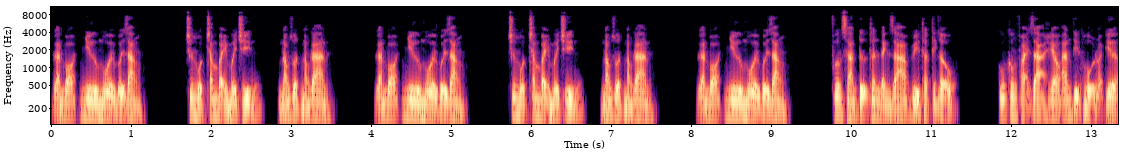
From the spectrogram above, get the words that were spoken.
Gắn bó như môi với răng. Chương một trăm bảy mươi chín, nóng ruột nóng gan. Gắn bó như môi với răng. Chương một trăm bảy mươi chín, nóng ruột nóng gan. Gắn bó như môi với răng phương sán tự thân đánh giá vì thật thích dấu. Cũng không phải giả heo ăn thịt hổ loại kia,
